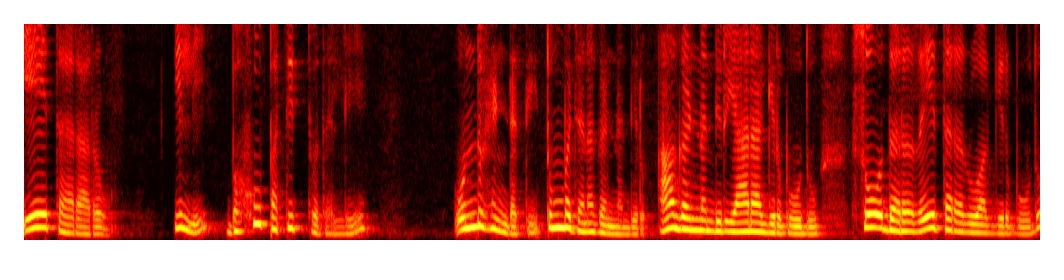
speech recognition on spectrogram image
ಏತರರು. ಇಲ್ಲಿ ಬಹುಪತಿತ್ವದಲ್ಲಿ ಒಂದು ಹೆಂಡತಿ, ತುಂಬ ಜನ ಗಂಡಂದಿರು. ಆ ಗಂಡಂದಿರು ಯಾರಾಗಿರ್ಬೋದು? ಸೋದರರೇತರರು ಆಗಿರ್ಬೋದು,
